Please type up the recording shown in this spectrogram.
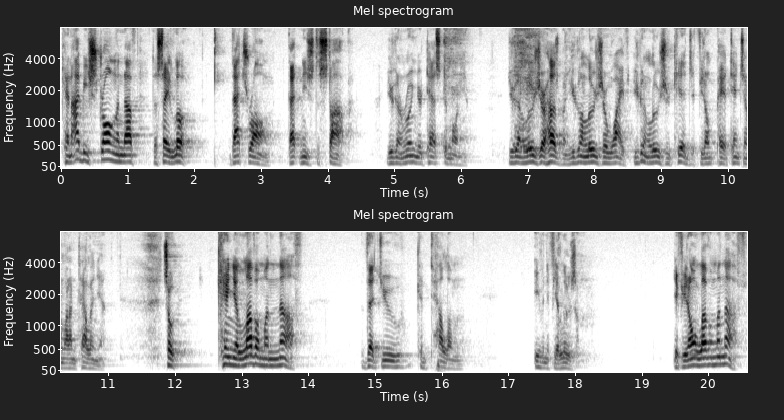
can I be strong enough to say, look, that's wrong. That needs to stop. You're going to ruin your testimony. You're going to lose your husband. You're going to lose your wife. You're going to lose your kids if you don't pay attention to what I'm telling you. So, can you love them enough that you can tell them even if you lose them? If you don't love them enough,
